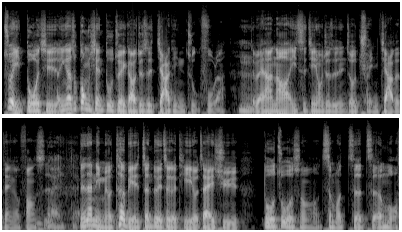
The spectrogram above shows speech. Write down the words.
最多，其实应该说贡献度最高就是家庭主妇啦，对不对？然后一次金融就是你说全家的那个方式。嗯对对。那你们有特别针对这个 T 有再去多做什么怎么折折磨，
